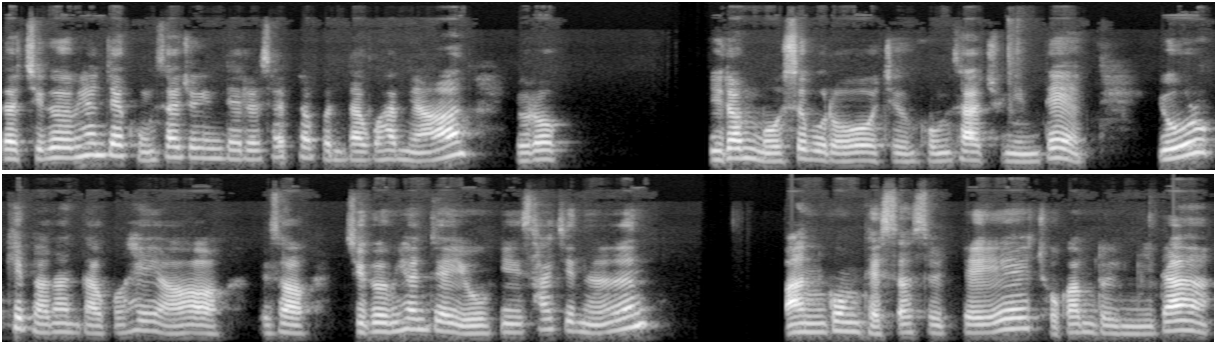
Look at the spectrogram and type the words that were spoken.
그래서 지금 현재 공사 중인 데를 살펴본다고 하면 요런 이런 모습으로 지금 공사 중인데 요렇게 변한다고 해요. 그래서 지금 현재 여기 사진은 완공됐었을 때의 조감도입니다.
